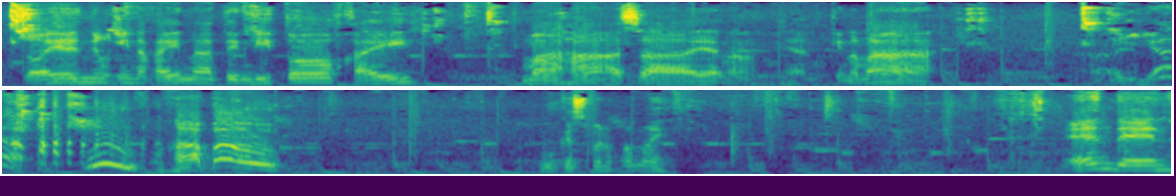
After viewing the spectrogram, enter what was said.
So, ayan yung inakay natin dito kay Maha asa, ayan o. Ayan, kinamaha. Ay, yeah. Woo! Ang haba oh. Hugas mo na kamay. And then,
